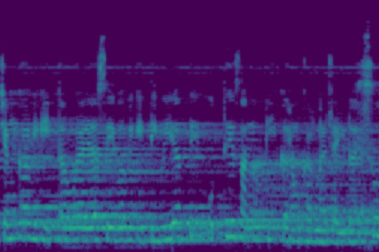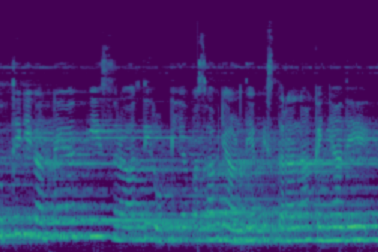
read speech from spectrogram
ਚੰਗਾ ਵੀ ਕੀਤਾ ਹੋਇਆ ਜਾਂ ਸੇਵਾ ਵੀ ਕੀਤੀ ਹੋਈ ਆ ਤੇ ਉੱਥੇ ਸਾਨੂੰ ਕੀ ਕਰਮ ਕਰਨਾ ਚਾਹੀਦਾ ਹੈ? ਸੋ ਉੱਥੇ ਕੀ ਕਰਨਾ ਹੈ? ਕਿ ਸਰਾਧ ਦੀ ਰੋਟੀ ਆਪਾਂ ਸਭ ਜਾਣਦੇ ਆ, ਕਿਸ ਤਰ੍ਹਾਂ ਨਾਲ ਕਈਆਂ ਦੇ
